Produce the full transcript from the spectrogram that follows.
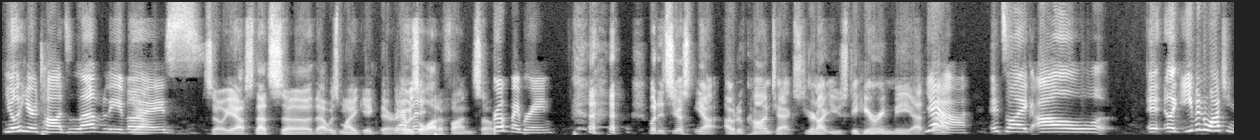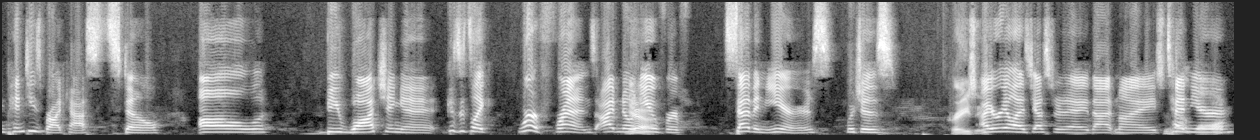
you'll hear Todd's lovely Yeah. voice. so yes, that's uh that was my gig there. Yeah, it was a lot of fun. So Broke my brain. but it's just yeah, out of context. You're not used to hearing me at that. Yeah, it's like I'll it, like even watching Pinty's broadcast still, I'll be watching it because it's like we're friends. I've known Yeah. you for seven years, which is Crazy. I realized yesterday that my Isn't that ten year long?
